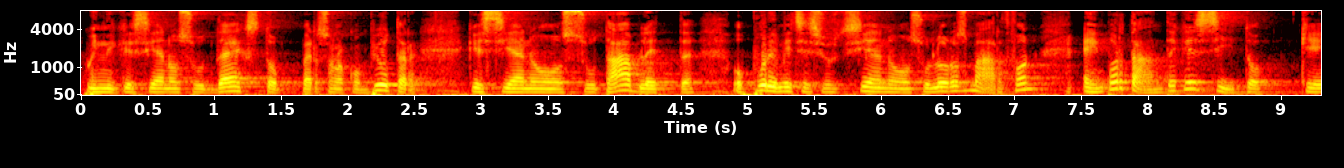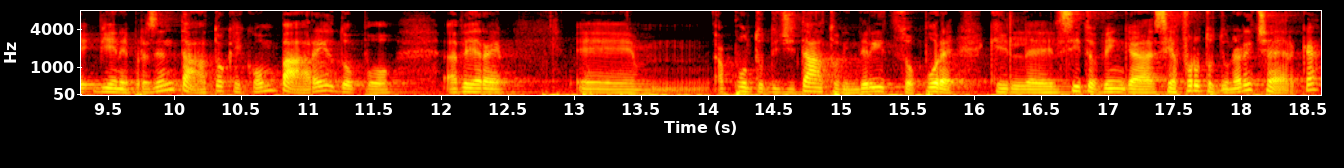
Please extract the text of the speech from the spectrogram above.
quindi che siano su desktop, personal computer, che siano su tablet oppure invece siano sul loro smartphone, è importante che il sito che viene presentato, che compare dopo avere eh, appunto digitato l'indirizzo oppure che il, il sito venga, sia frutto di una ricerca,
